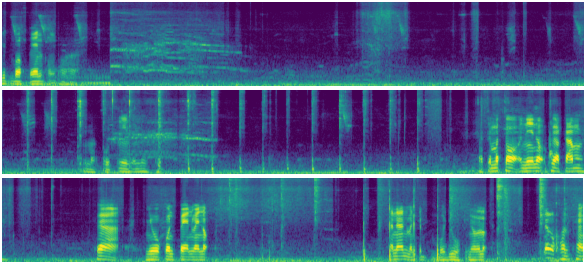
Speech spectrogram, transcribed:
ยึดบอกแปนของพ่อมากดนี่นั่นนึงเราจะมาต่ออันนี้เนาะเพื่อกำเพื่อ อยู่คนแปลนไว้เนาะอันนั้นมันจะบอยู่พี่น้องเนาะแล้วก็ค่อนข้าง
